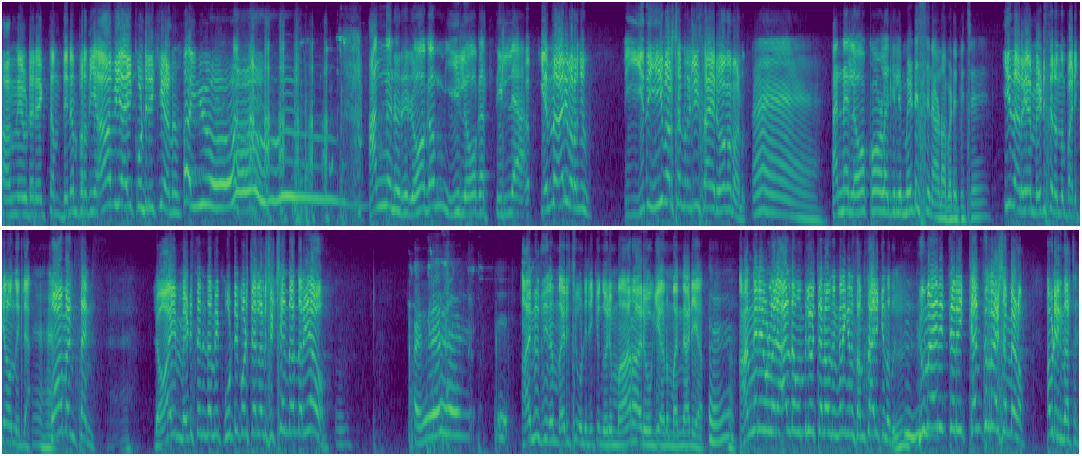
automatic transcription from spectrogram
അങ്ങയുടെ രക്തം ദിനം പ്രതി ആവിയായിക്കൊണ്ടിരിക്കുകയാണ്. അയ്യോ. അങ്ങനൊരു രോഗം ഈ ലോകത്തില്ല. എന്നാര് പറഞ്ഞു? ഇത് ഈ വർഷം റിലീസായ രോഗമാണ്. ആ, തന്നെ ലോ കോളേജിൽ മെഡിസിൻ ആണോ പഠിപ്പിച്ചേ? ഇതറിയാൻ മെഡിസിൻ ഒന്നും പഠിക്കണമെന്നില്ല. കോമൺ സെൻസ് ലോയും മെഡിസിനും തമ്മിൽ കൂട്ടിക്കൊടിച്ചാലുള്ള ശിക്ഷ എന്താണെന്നറിയോ? അനുദിനം മരിച്ചുകൊണ്ടിരിക്കുന്ന ഒരു മാറാരോഗിയാണ് മന്നാടിയാർ. അങ്ങനെയുള്ള ഒരാളുടെ മുമ്പിൽ വെച്ചാണോ നിങ്ങൾ ഇങ്ങനെ സംസാരിക്കുന്നത് ഹ്യൂമാനിറ്ററി കൺസിഡറേഷൻ വേണം. അവിടെ ഇരുന്നാട്ടെ.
